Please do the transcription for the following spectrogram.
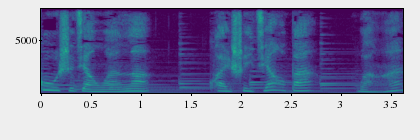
故事讲完了，快睡觉吧，晚安。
